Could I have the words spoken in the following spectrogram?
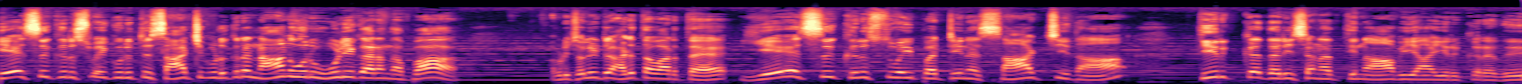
இயேசு கிறிஸ்துவை குறித்து சாட்சி கொடுக்குற நான் ஒரு ஊழியக்காரன் தான்ப்பா. அப்படி சொல்லிட்டு அடுத்த வார்த்தை இயேசு கிறிஸ்துவை பற்றின சாட்சி தான் தீர்க்க தரிசனத்தின் ஆவியாக இருக்கிறது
